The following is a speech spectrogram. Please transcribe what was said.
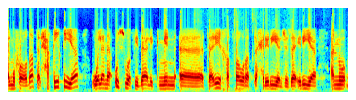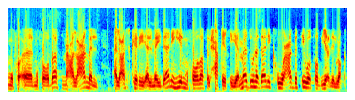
المفاوضات الحقيقية ولنا أسوة في ذلك من آه، تاريخ الثورة التحريرية الجزائرية انه آه، المفاوضات مع العمل العسكري الميداني هي المفاوضات الحقيقية، ما دون ذلك هو عبثي وتضييع للوقت.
